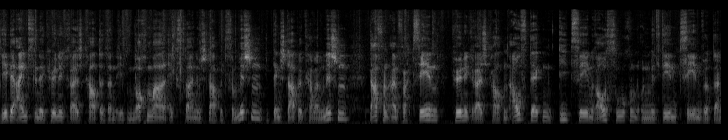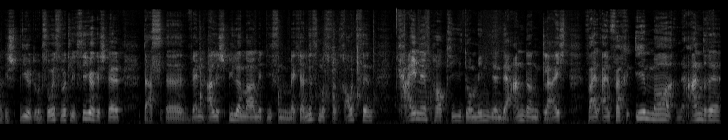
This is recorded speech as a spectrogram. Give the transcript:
jede einzelne Königreichkarte dann eben nochmal extra in einem Stapel zu mischen. Den Stapel kann man mischen, davon einfach 10 Königreichkarten aufdecken, die 10 raussuchen und mit den 10 wird dann gespielt. Und so ist wirklich sichergestellt, dass äh, wenn alle Spieler mal mit diesem Mechanismus vertraut sind, keine Partie Dominion der anderen gleicht, weil einfach immer eine andere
